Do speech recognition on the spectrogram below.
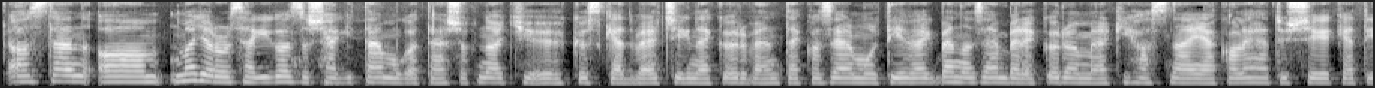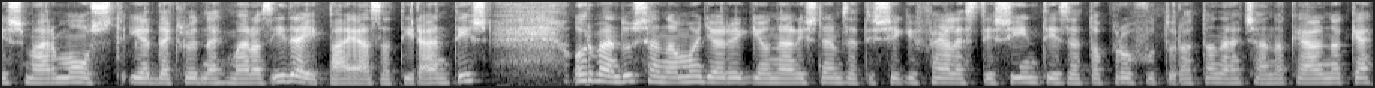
Aztán a magyarországi gazdasági támogatások nagy közkedveltségnek örventek az elmúlt években, az emberek örömmel kihasználják a lehetőségeket, és már most érdeklődnek már az idei pályázat iránt is. Orbán Dusán a Magyar Regionális Nemzetiségi Fejlesztési Intézet a Profutura tanácsának elnöke.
